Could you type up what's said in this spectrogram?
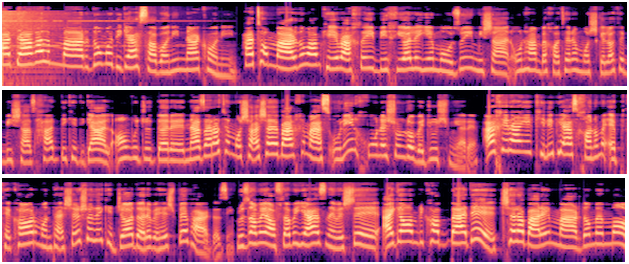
حداقل مردم رو دیگه عصبانی نکنین. حتی مردم هم که یه وقتایی بیخیال یه موضوعی میشن اون هم به خاطر مشکلات بیش از حدی که دیگه الان وجود داره نظرات مشعشع برخی مسئولین خونشون رو به جوش میاره. اخیرا یه کلیپی از خانم ابتکار منتشر شده که جا داره بهش بپردازیم. روزنامه آفتاب یز نوشته اگه آمریکا بده چرا برای مردم ما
